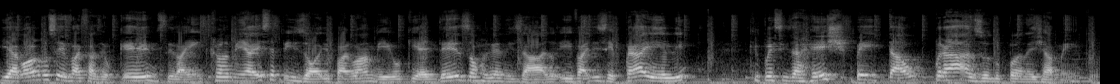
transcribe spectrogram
E agora você vai fazer o que? Você vai encaminhar esse episódio para um amigo que é desorganizado e vai dizer para ele que precisa respeitar o prazo do planejamento.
